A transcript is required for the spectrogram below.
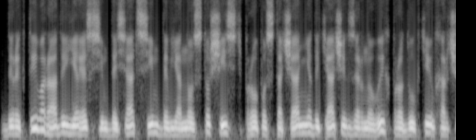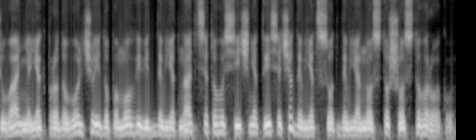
Директива Ради ЄС 7796 про постачання дитячих зернових продуктів харчування як продовольчої допомоги від 19 січня 1996 року.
